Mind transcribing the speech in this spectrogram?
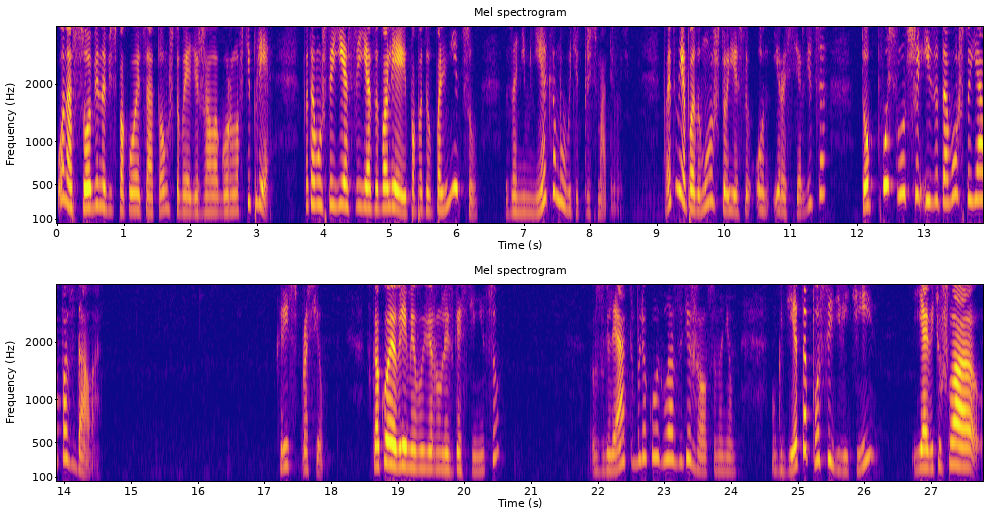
Он особенно беспокоится о том, чтобы я держала горло в тепле, потому что если я заболею и попаду в больницу, за ним некому будет присматривать. Поэтому я подумала, что если он и рассердится, то пусть лучше из-за того, что я опоздала. Крис спросил, в какое время вы вернулись в гостиницу? Взгляд блеклых глаз задержался на нем. Где-то после девяти. Я ведь ушла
